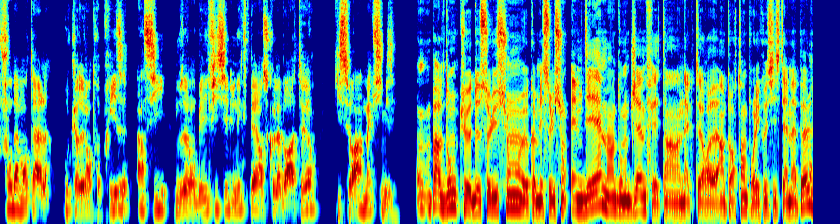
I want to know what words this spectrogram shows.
fondamentales au cœur de l'entreprise. Ainsi, nous allons bénéficier d'une expérience collaborateur qui sera maximisée. On parle donc euh, de solutions euh, comme les solutions MDM, hein, dont Jamf est un acteur euh, important pour l'écosystème Apple.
